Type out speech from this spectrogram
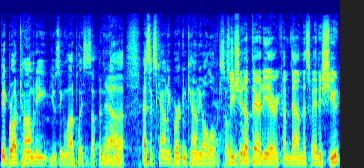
big broad comedy, using a lot of places up in Yeah. uh, Essex County, Bergen County, all over. So, So you shoot up there. Do you ever come down this way to shoot?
